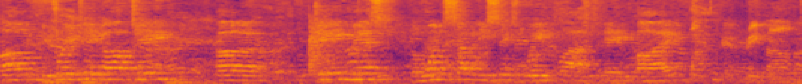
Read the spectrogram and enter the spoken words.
Um, before you take off, Jay, uh, Jay missed the 176 weight by Three pounds.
